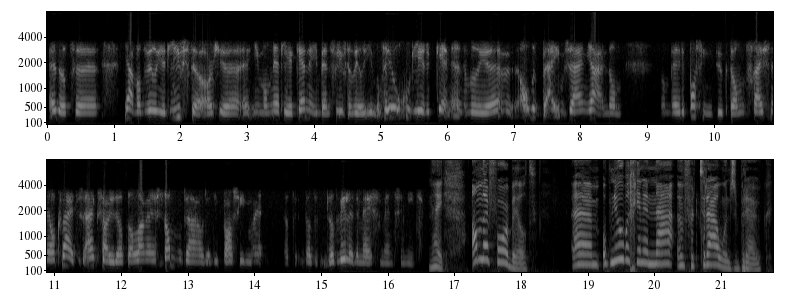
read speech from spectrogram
En dat, eh, ja, wat wil je het liefste als je eh, iemand net leert kennen? Je bent verliefd, dan wil je iemand heel goed leren kennen. En dan wil je eh, altijd bij hem zijn. Ja, en dan, dan ben je de passie natuurlijk dan vrij snel kwijt. Dus eigenlijk zou je dat dan langer in stand moeten houden, die passie. Maar dat, dat, dat willen de meeste mensen niet. Nee. Ander voorbeeld. Ehm, opnieuw beginnen na een vertrouwensbreuk.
